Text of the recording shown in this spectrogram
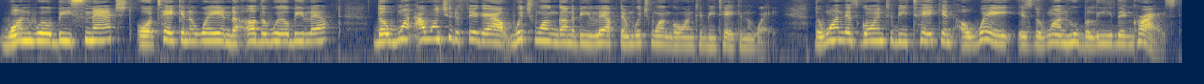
one will be snatched or taken away, and the other will be left. The one I want you to figure out which one going to be left and which one going to be taken away. The one that's going to be taken away is the one who believed in Christ.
